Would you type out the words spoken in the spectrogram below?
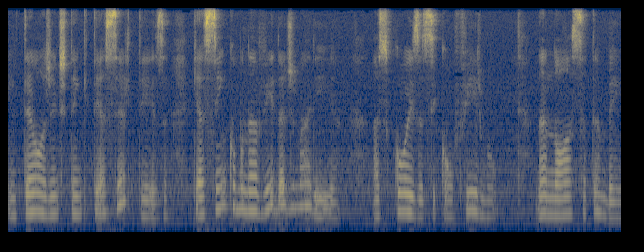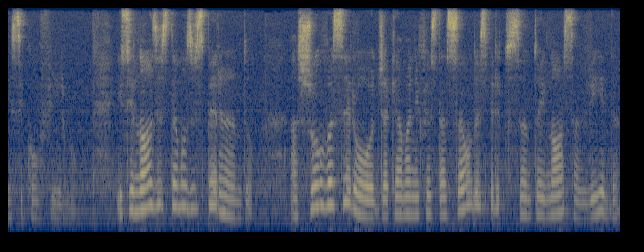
Então a gente tem que ter a certeza que assim como na vida de Maria as coisas se confirmam, na nossa também se confirmam. E se nós estamos esperando a chuva serôdia, que é a manifestação do Espírito Santo em nossa vida,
